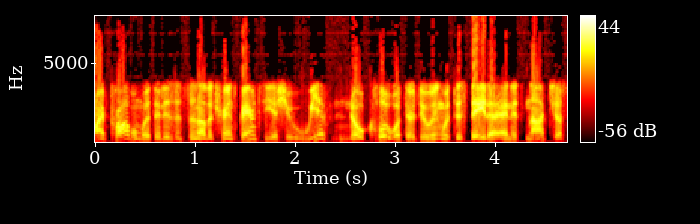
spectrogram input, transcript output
my problem with it is it's another transparency issue. We have no clue what they're doing with this data and it's not just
